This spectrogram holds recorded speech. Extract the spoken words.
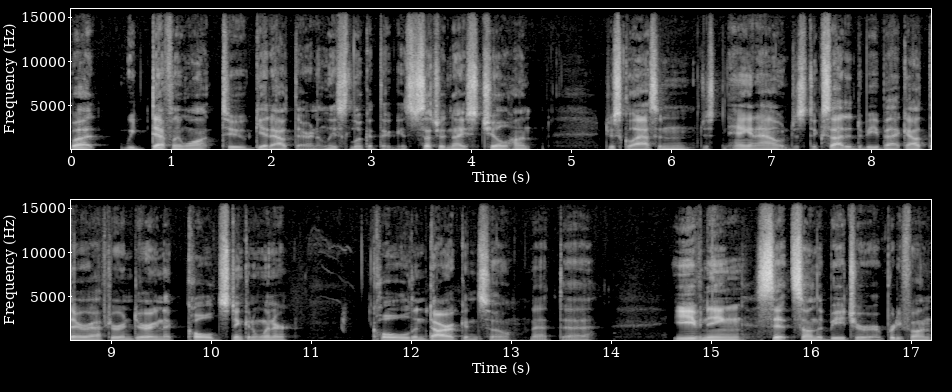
but we definitely want to get out there and at least look at the it's such a nice chill hunt. Just glassing, just hanging out, just excited to be back out there after enduring the cold, stinking winter. Cold and dark, and so that uh, evening sits on the beach are, are pretty fun.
